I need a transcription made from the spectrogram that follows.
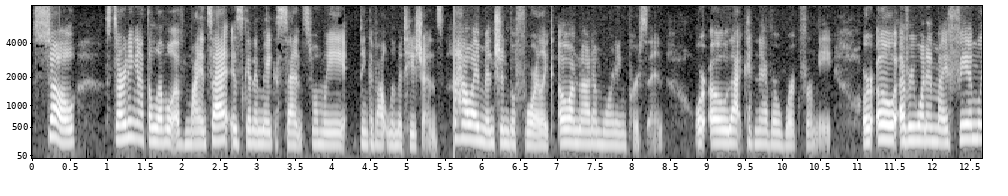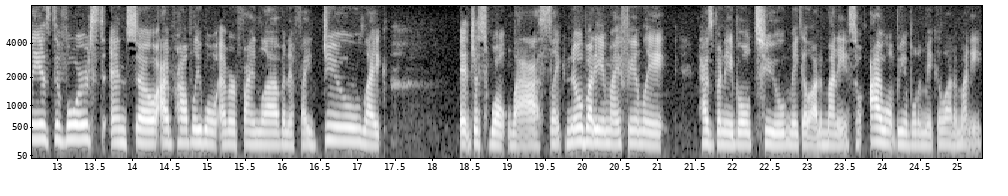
So, starting at the level of mindset is going to make sense when we think about limitations. How I mentioned before, like, oh, I'm not a morning person, or oh, that could never work for me, or oh, everyone in my family is divorced, and so I probably won't ever find love. And if I do, like, it just won't last. Like, nobody in my family has been able to make a lot of money, so I won't be able to make a lot of money.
